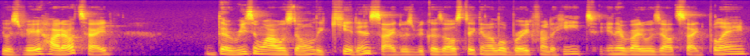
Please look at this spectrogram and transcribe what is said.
It was very hot outside. The reason why I was the only kid inside was because I was taking a little break from the heat and everybody was outside playing.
